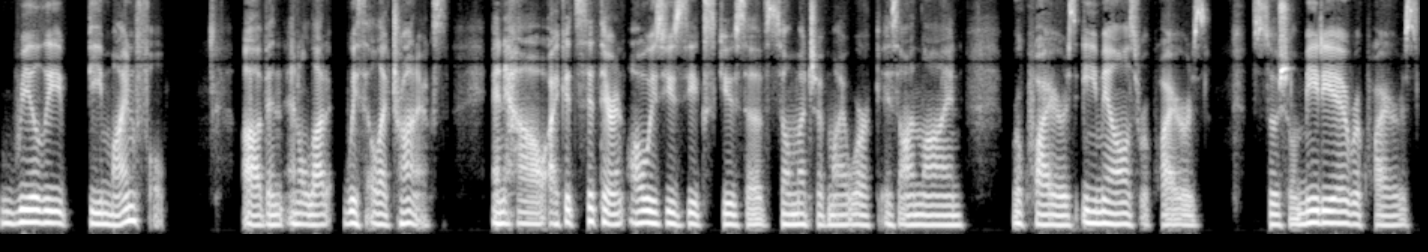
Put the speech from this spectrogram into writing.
really be mindful of and, and a lot with electronics and how I could sit there and always use the excuse of so much of my work is online, requires emails, requires social media, requires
